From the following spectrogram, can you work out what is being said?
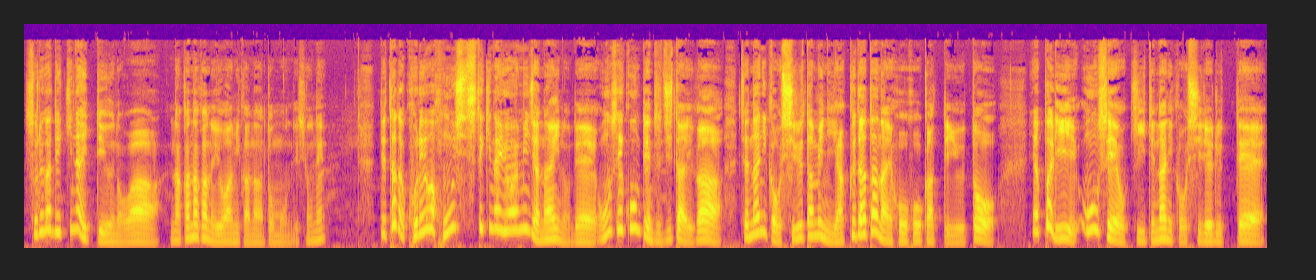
それができないっていうのはなかなかの弱みかなと思うんですよね。で、ただこれは本質的な弱みじゃないので、音声コンテンツ自体が、じゃあ何かを知るために役立たない方法かっていうと、やっぱり音声を聞いて何かを知れるって、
